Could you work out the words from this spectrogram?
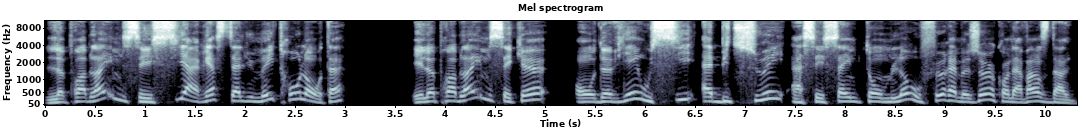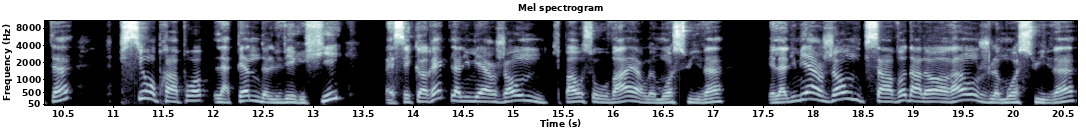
Le problème, c'est si elle reste allumée trop longtemps. Et le problème, c'est que on devient aussi habitué à ces symptômes-là au fur et à mesure qu'on avance dans le temps. Puis si on ne prend pas la peine de le vérifier, ben, c'est correct la lumière jaune qui passe au vert le mois suivant. Mais la lumière jaune qui s'en va dans l'orange le mois suivant,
